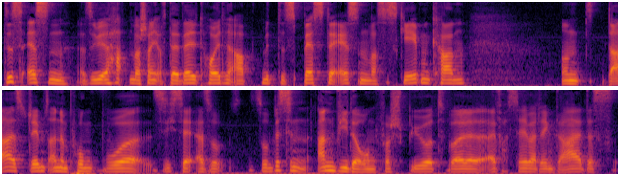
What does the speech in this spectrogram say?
das Essen, also wir hatten wahrscheinlich auf der Welt heute Abend mit das beste Essen, was es geben kann. Und da ist James an einem Punkt, wo er sich sehr, also so ein bisschen Anwiderung verspürt, weil er einfach selber denkt, ah, das,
